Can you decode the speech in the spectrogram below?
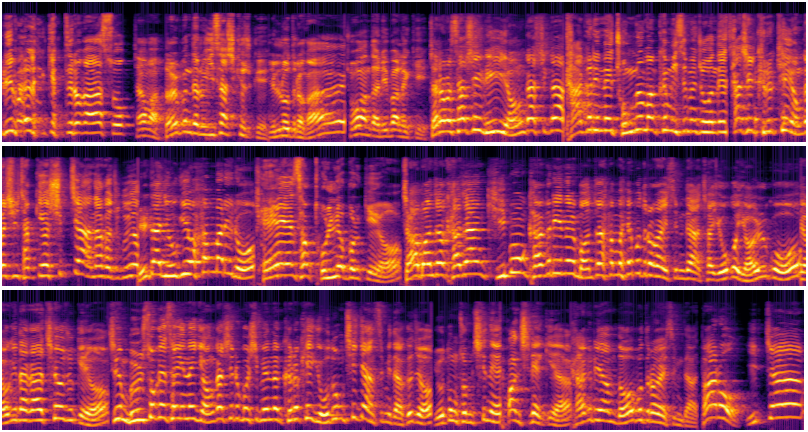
리발레끼 들어가 쏙. 잠깐만 넓은 데로 이사시켜줄게. 일로 들어가. 좋아한다 리발레끼. 자 여러분 사실 이 연가시가 가그린의 종류만큼 있으면 좋은데 사실 그렇게 연가시 잡기가 쉽지 않아가지고요. 일단 여기 한 마리로 계속 돌려볼게요. 자 먼저 가장 기본 가그린을 먼저 한번 해보도록 하겠습니다. 자 요거 열고 여기다가 채워줄게요. 지금 물속에 서 있는 연가시를 보시면은 그렇게 요동치지 않습니다. 그죠? 요동 좀 치네. 펀치레기야. 가그린 한번 넣어보도록 하겠습니다. 바로 입장!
